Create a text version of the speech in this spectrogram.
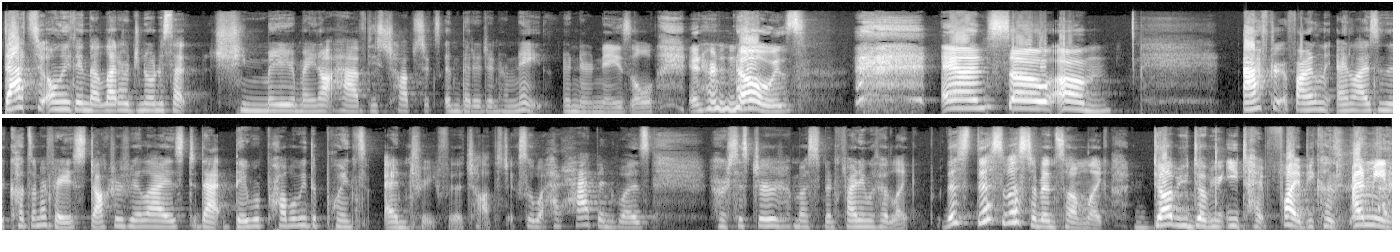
That's the only thing that led her to notice that she may or may not have these chopsticks embedded in her na- in her nasal in her nose. and so um after finally analyzing the cuts on her face, doctors realized that they were probably the points of entry for the chopsticks. So what had happened was her sister must have been fighting with her like this this must have been some like WWE type fight because I mean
